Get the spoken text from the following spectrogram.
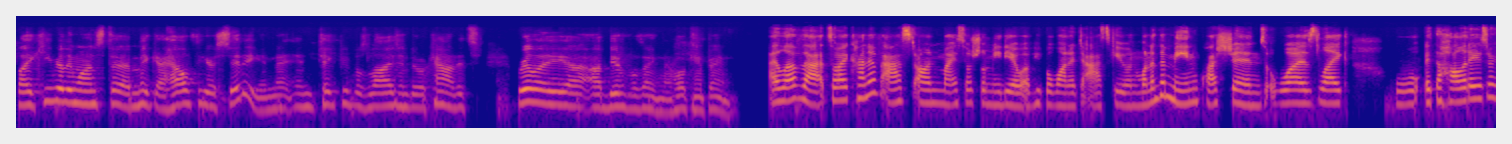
like he really wants to make a healthier city and, and take people's lives into account. It's really a, a beautiful thing, their whole campaign. I love that. So I kind of asked on my social media what people wanted to ask you. And one of the main questions was like, if the holidays are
